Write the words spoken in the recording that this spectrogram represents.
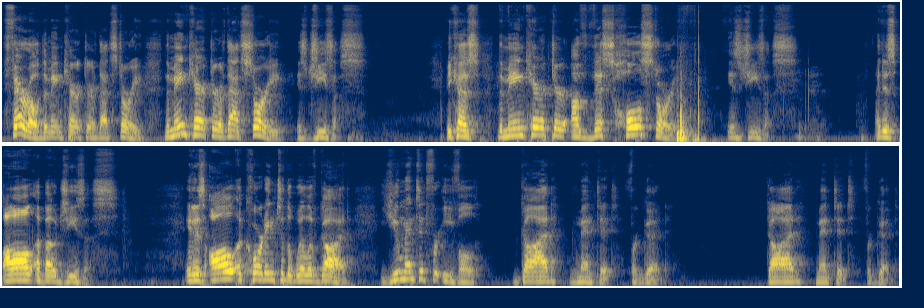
Pharaoh the main character of that story. The main character of that story is Jesus. Because the main character of this whole story is Jesus. It is all about Jesus. It is all according to the will of God. You meant it for evil, God meant it for good. God meant it for good.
